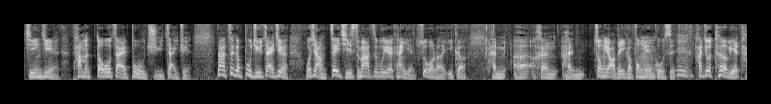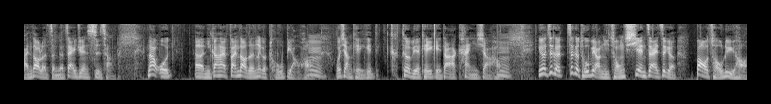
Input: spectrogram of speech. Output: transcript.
基金经理人，他们都在布局债券。那这个布局债券，我想这一期《Smart 致富月刊》也做了一个很呃很很重要的一个封面故事。嗯，他就特别谈到了整个债券。券市场，那我呃，你刚才翻到的那个图表哈，嗯、我想可以给特别可以给大家看一下哈，嗯、因为这个这个图表，你从现在这个报酬率哈，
